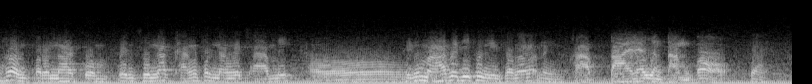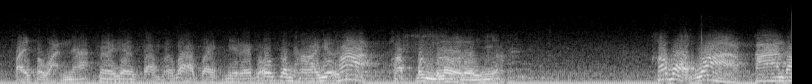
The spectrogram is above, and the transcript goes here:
เพิ่มปรณากรมเป็นสุนัขขังพนังกระฉามิโอ้ถึงหมาไปนที่พึ่งอีกสถานะหนึ่งครับ ตายแล้วยังต่ำก็ใช่ไปสวรรค์นะฮะนายยังตามเอาว่าไปมีอะไรบ้างปัญหาเยอะถ้าครับปึ้งเบลอเลยเนี่ยเขาบอกว่าการถ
